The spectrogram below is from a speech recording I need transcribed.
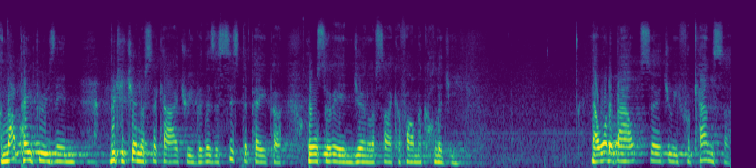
And that paper is in British Journal of Psychiatry, but there's a sister paper also in Journal of Psychopharmacology. Now, what about surgery for cancer?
